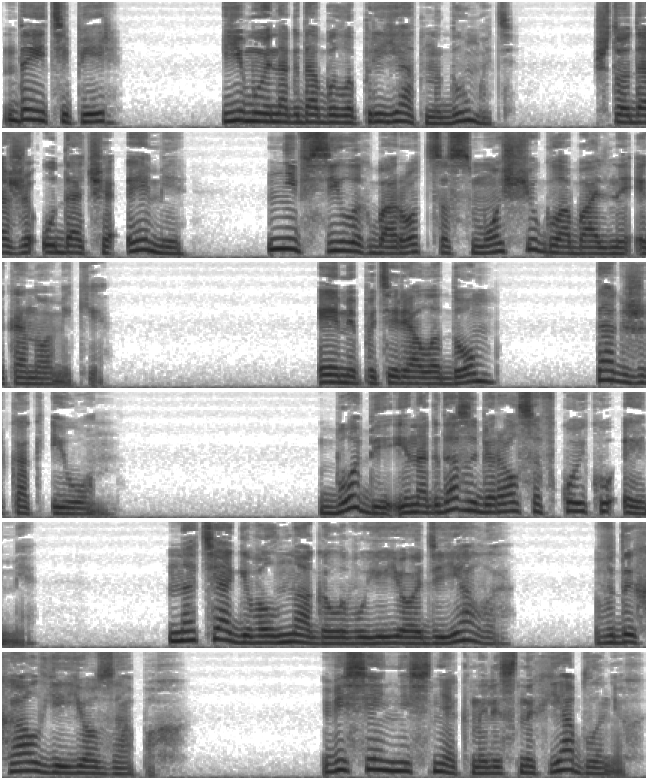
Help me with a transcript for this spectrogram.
Да и теперь ему иногда было приятно думать, что даже удача Эми не в силах бороться с мощью глобальной экономики. Эми потеряла дом, так же, как и он. Бобби иногда забирался в койку Эми, натягивал на голову ее одеяло, вдыхал ее запах. Весенний снег на лесных яблонях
